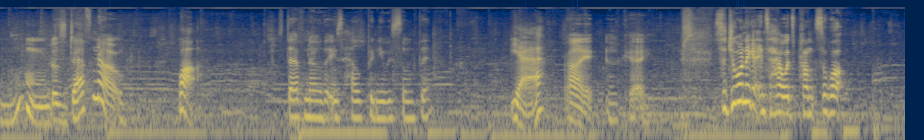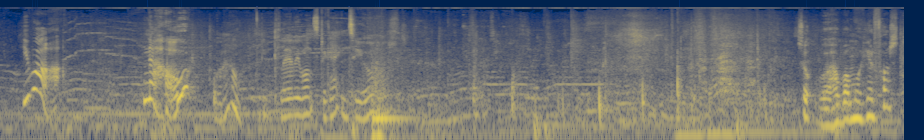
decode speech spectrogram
Mm, does Dev know? What? Does Dev know that he's helping you with something? Yeah. Right, okay. So do you want to get into Howard's pants or what? You are? No. Wow, he clearly wants to get into yours. So, we'll have one more here first.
